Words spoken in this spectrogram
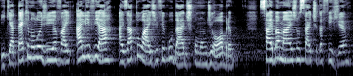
e que a tecnologia vai aliviar as atuais dificuldades com mão de obra. Saiba mais no site da Firjan.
